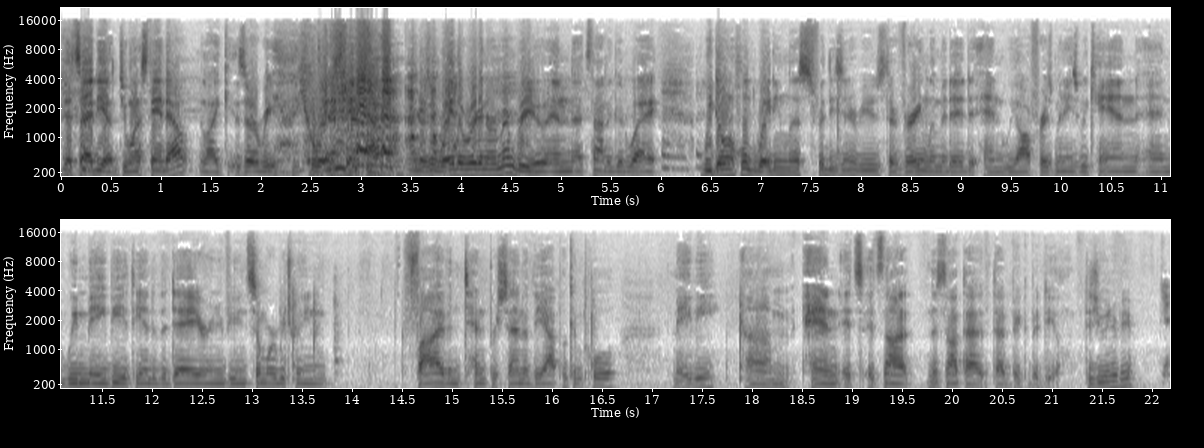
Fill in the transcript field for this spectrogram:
that's the idea. Do you want to stand out? Like, is there a, re, like a way to stand out? And there's a way that we're going to remember you, and that's not a good way. We don't hold waiting lists for these interviews. They're very limited, and we offer as many as we can. And we maybe at the end of the day are interviewing somewhere between five and ten percent of the applicant pool, maybe. Um, and it's it's not it's not that that big of a deal. Did you interview? Yeah.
